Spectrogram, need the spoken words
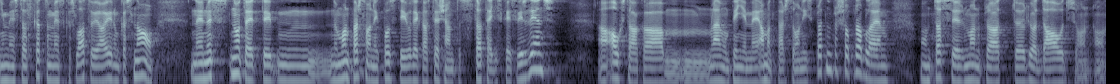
ja mēs tā skatāmies, kas Latvijā ir un kas nav, Nē, nu es noteikti, mm, nu man personīgi pozitīvi liekas tiešām tas strateģiskais virziens, augstākā mm, lēmuma pieņēmēja amatpersonu izpratni par šo problēmu. Un tas ir, manuprāt, ļoti daudz, un, un,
